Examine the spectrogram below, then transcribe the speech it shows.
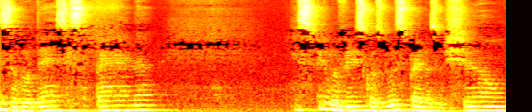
Desce essa perna. Respira uma vez com as duas pernas no chão.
